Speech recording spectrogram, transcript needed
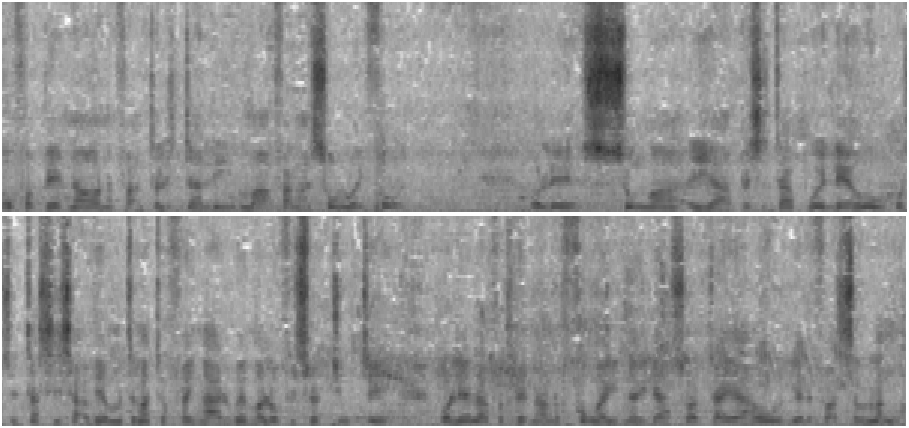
o faapenā ona faatalitali ma faagasolo ai foʻi o le suga ia pesetapu e leo o se tasi saavea ma tagata faigaluega lo fesatiute o le la faapena e ona fogaina i le aso ataeao ia le faasalaga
